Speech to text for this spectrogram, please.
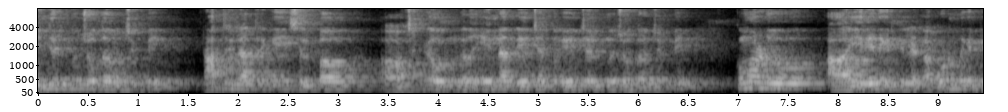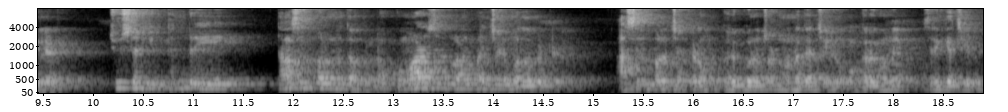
ఏం జరుగుతుందో చూద్దామని చెప్పి రాత్రి రాత్రికి శిల్పం చక్కగా అవుతుంది కదా ఏం ఏం చేద్దాం ఏం జరుగుతుందో చూద్దామని చెప్పి కుమారుడు ఆ ఏరియా దగ్గరికి వెళ్ళాడు ఆ గూడెం దగ్గరికి వెళ్ళాడు. చూసరికి తండ్రి తన శిల్పాల మీద కాకుండా కుమారుడు శిల్పాలను పనిచేయడం మొదలుపెట్టాడు. ఆ శిల్పాలు చెక్కడం గరుగ్గున చోట నుండగా చేయడం వంకరగానే సరిగ్గా చేయడం.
